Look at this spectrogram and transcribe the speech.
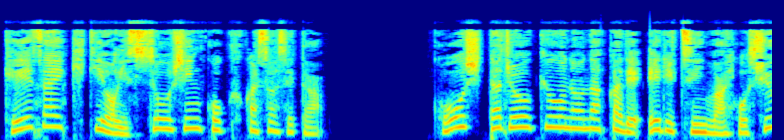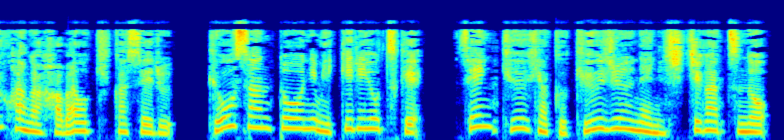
経済危機を一層深刻化させた。こうした状況の中でエリツィンは保守派が幅を利かせる共産党に見切りをつけ、1990年7月の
